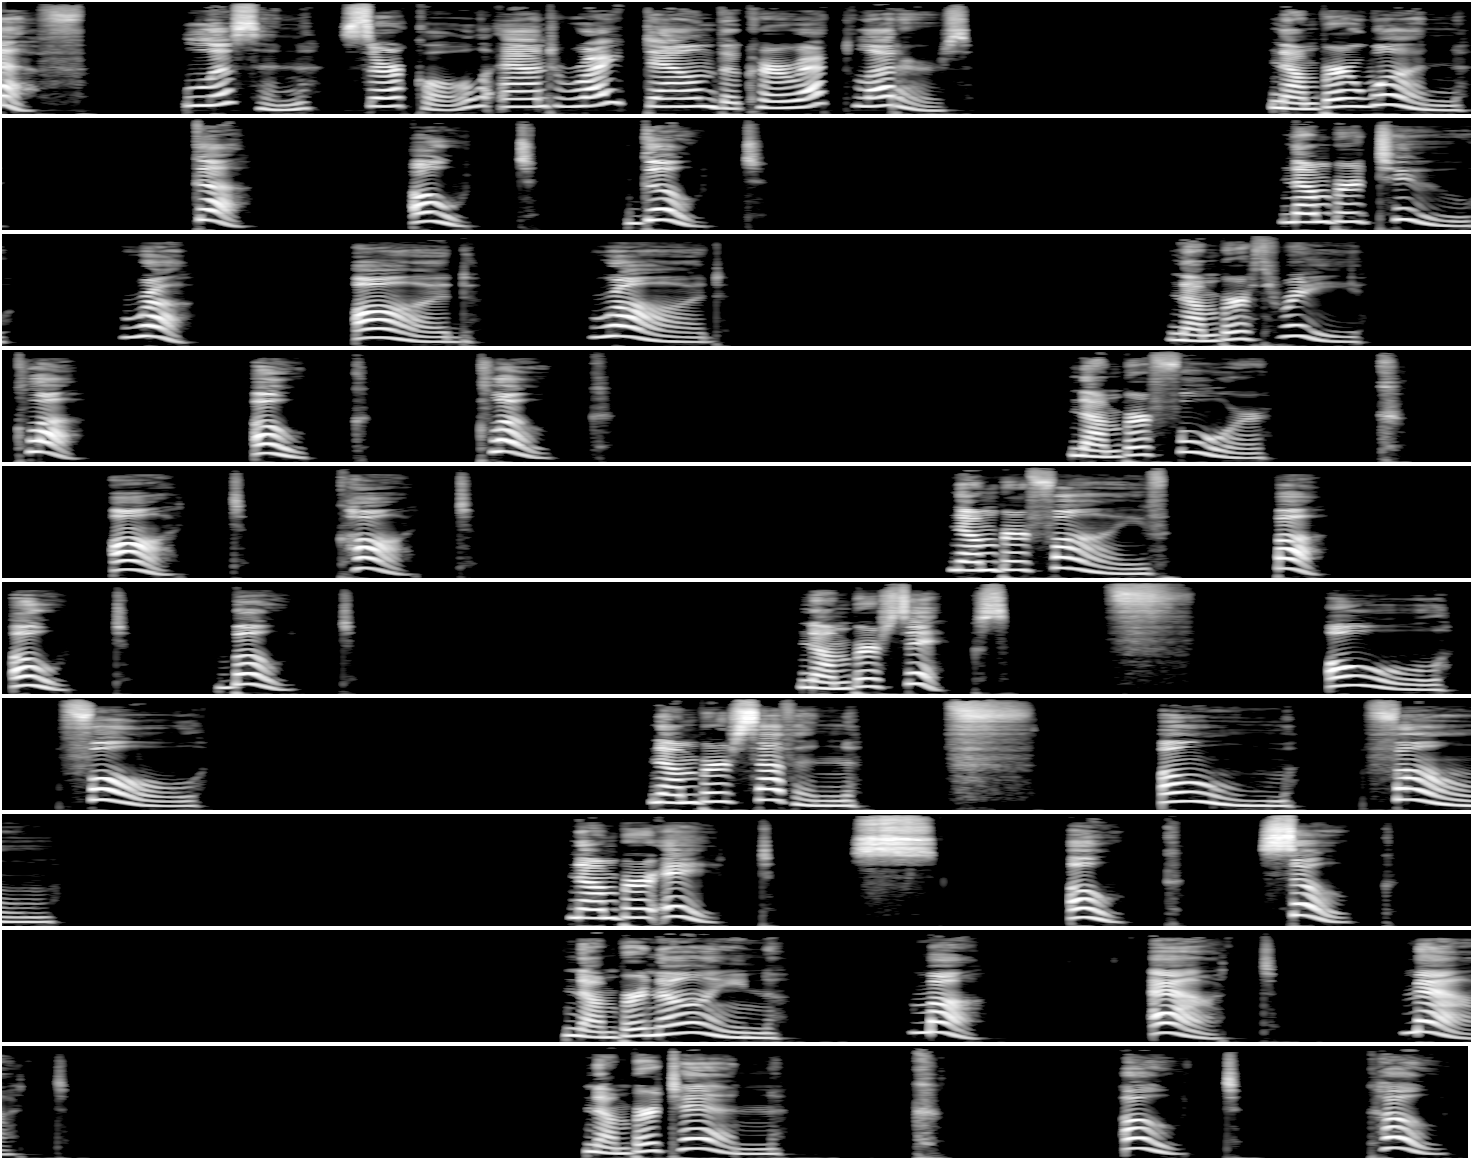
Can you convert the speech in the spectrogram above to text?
F. Listen, circle, and write down the correct letters. Number 1. G. Oat. Goat. Number 2. R. Odd. Rod. Number 3. Cl. Oak. Cloak. Number 4. Ought. Caught. Number 5. B. Oat. Boat. Number 6. F. Ole. Full. Number 7. F. Ohm. Foam. Number 8. S. Oak. Soak. Number 9. Ma. At. Mat. Number 10. K. Oat. Coat.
